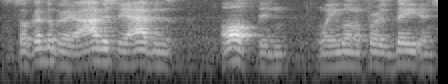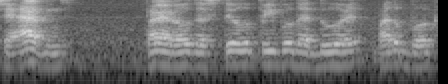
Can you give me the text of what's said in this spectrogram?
So ¿qué tú crees? Obviously, it happens often when you go on a first date and shit happens. Pero there's still the people that do it by the book.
